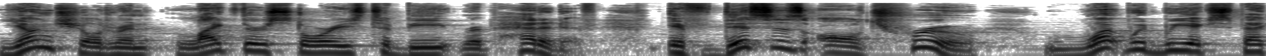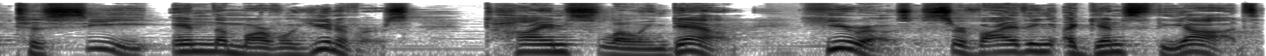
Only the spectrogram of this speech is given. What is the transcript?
Young children like their stories to be repetitive. If this is all true, what would we expect to see in the Marvel Universe? Time slowing down heroes surviving against the odds,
